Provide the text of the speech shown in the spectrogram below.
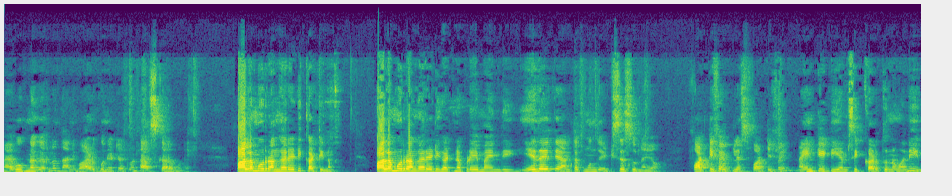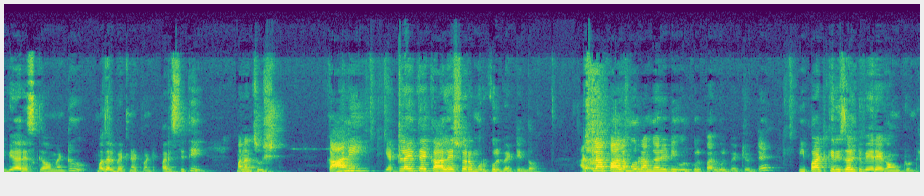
మహబూబ్ నగర్లో దాన్ని వాడుకునేటటువంటి ఆస్కారం ఉన్నది. పాలమూరు రంగారెడ్డి కట్టినాం. పాలమూరు రంగారెడ్డి కట్టినప్పుడు ఏమైంది? ఏదైతే అంతకుముందు ఎక్సెస్ ఉన్నాయో forty five plus forty five ninety టీఎంసీకి కడుతున్నామని బీఆర్ఎస్ గవర్నమెంట్ మొదలుపెట్టినటువంటి పరిస్థితి మనం చూసినాం. కానీ ఎట్లయితే కాళేశ్వరం ఉరుకులు పెట్టిందో అట్లా పాలమూరు రంగారెడ్డి ఉరుకులు పరుగులు పెట్టుంటే ఈ పాటికి రిజల్ట్ వేరేగా ఉంటుండే.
